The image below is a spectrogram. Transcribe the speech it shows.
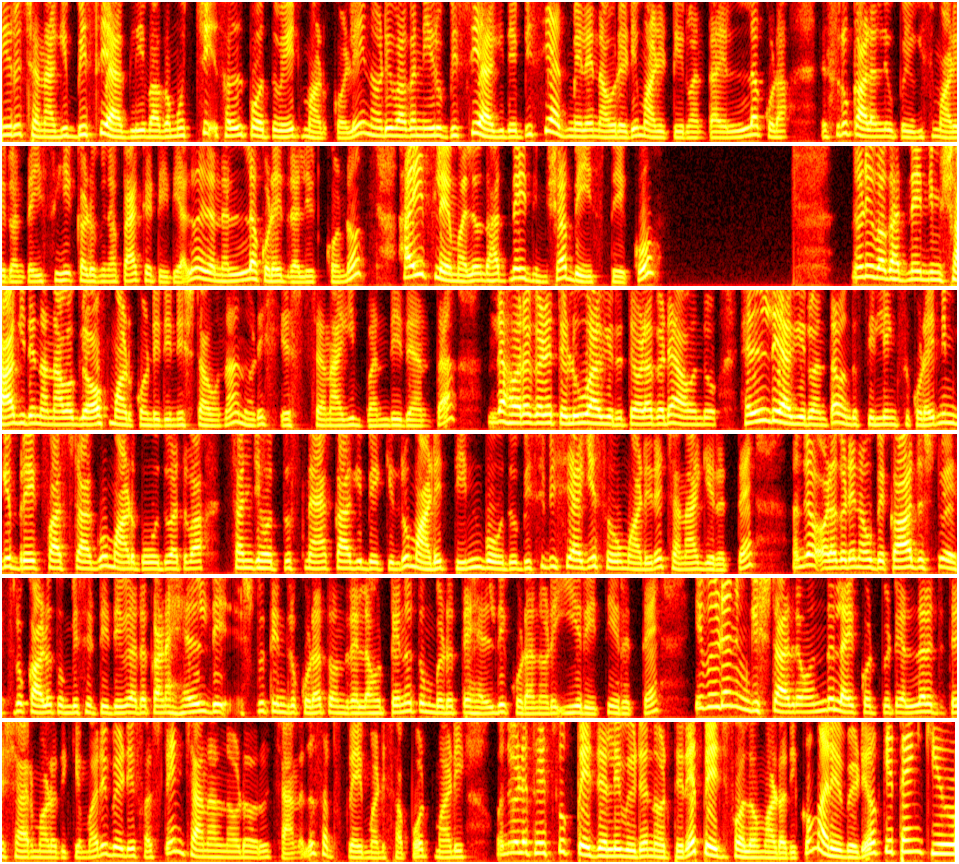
ನೀರು ಚೆನ್ನಾಗಿ ಬಿಸಿ ಆಗಲಿ, ಇವಾಗ ಮುಚ್ಚಿ ಸ್ವಲ್ಪ ಹೊತ್ತು ವೆಯ್ಟ್ ಮಾಡ್ಕೊಳ್ಳಿ. ನೋಡಿ, ಇವಾಗ ನೀರು ಬಿಸಿ ಆಗಿದೆ. ಬಿಸಿ ಆದಮೇಲೆ ನಾವು ರೆಡಿ ಮಾಡಿಟ್ಟಿರುವಂಥ ಎಲ್ಲ ಕೂಡ ಹೆಸರು ಕಾಳಲ್ಲಿ ಉಪಯೋಗಿಸಿ ಮಾಡಿರುವಂಥ ಈ ಸಿಹಿ ಕಡುಬಿನ ಪ್ಯಾಕೆಟ್ ಇದೆಯಲ್ವ? ಇದನ್ನೆಲ್ಲ ಕೂಡ ಇದರಲ್ಲಿ ಇಟ್ಕೊಂಡು ಹೈ ಫ್ಲೇಮಲ್ಲಿ ಒಂದು ಹದಿನೈದು ನಿಮಿಷ ಬೇಯಿಸಬೇಕು. ನೋಡಿ, ಇವಾಗ ಹದಿನೈದು ನಿಮಿಷ ಆಗಿದೆ. ನಾನು ಆವಾಗಲೇ ಆಫ್ ಮಾಡ್ಕೊಂಡಿದ್ದೀನಿ. ಸ್ಟವ್ನ ನೋಡಿ, ಎಷ್ಟು ಚೆನ್ನಾಗಿ ಬಂದಿದೆ ಅಂತ. ಅಂದರೆ, ಹೊರಗಡೆ ತೆಳುವಾಗಿರುತ್ತೆ. ಒಳಗಡೆ ಆ ಒಂದು ಹೆಲ್ದಿ ಆಗಿರುವಂಥ ಒಂದು ಫಿಲ್ಲಿಂಗ್ಸ್ ಕೂಡ. ಇದು ನಿಮಗೆ ಬ್ರೇಕ್ಫಾಸ್ಟ್ ಆಗು ಮಾಡ್ಬೋದು, ಅಥವಾ ಸಂಜೆ ಹೊತ್ತು ಸ್ನ್ಯಾಕ್ ಆಗಿ ಬೇಕಿದ್ರು ಮಾಡಿ ತಿನ್ಬೋದು. ಬಿಸಿ ಬಿಸಿಯಾಗಿ ಸರ್ವ್ ಮಾಡಿದರೆ ಚೆನ್ನಾಗಿರುತ್ತೆ. ಅಂದರೆ, ಒಳಗಡೆ ನಾವು ಬೇಕಾದಷ್ಟು ಹೆಸರು ಕಾಳು ತುಂಬಿಸಿಟ್ಟಿದ್ದೀವಿ. ಅದ ಕಾರಣ ಹೆಲ್ದಿ ಎಷ್ಟು ತಿಂದರೂ ಕೂಡ ತೊಂದರೆ ಇಲ್ಲ. ಹೊಟ್ಟೆನೂ ತುಂಬಿಡುತ್ತೆ. ಹೆಲ್ದಿ ಕೂಡ ನೋಡಿ ಈ ರೀತಿ ಇರುತ್ತೆ. ಈ ವಿಡಿಯೋ ನಿಮ್ಗೆ ಇಷ್ಟ ಆದರೆ ಒಂದು ಲೈಕ್ ಕೊಟ್ಬಿಟ್ಟು ಎಲ್ಲರ ಜೊತೆ ಶೇರ್ ಮಾಡೋದಕ್ಕೆ ಮರಿಬೇಡಿ. ಫಸ್ಟ್ ಟೈಮ್ ಚಾನಲ್ ನೋಡೋರು ಚಾನಲ್ ಸಬ್ಸ್ಕ್ರೈಬ್ ಮಾಡಿ ಸಪೋರ್ಟ್ ಮಾಡಿ. ಒಂದು ವೇಳೆ ಫೇಸ್ಬುಕ್ ಪೇಜಲ್ಲಿ ವಿಡಿಯೋ ನೋಡ್ತೀರಿ ಪೇಜ್ ಫಾಲೋ ಮಾಡೋದಕ್ಕೂ ಮರಿಬೇಡಿ. Okay thank you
